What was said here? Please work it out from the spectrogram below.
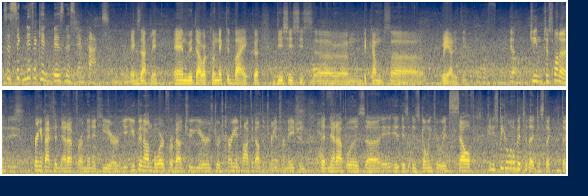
It's a significant business impact. Exactly. And with our connected bike, uh, this is, is uh, um, becomes uh, reality. Yeah, Jean, just want to bring it back to NetApp for a minute here. You, have been on board for about two years. George Kurian talked about the transformation yes. that NetApp was uh, is, is going through itself. Can you speak a little bit to the just the, the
